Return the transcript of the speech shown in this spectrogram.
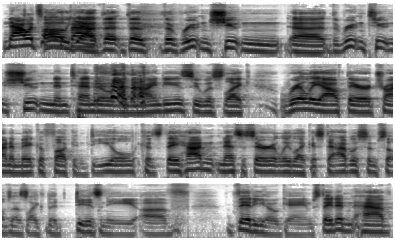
now it's all Oh about yeah, the the the rootin' shooting, uh, the rootin' tootin' shooting Nintendo in the '90s, who was like really out there trying to make a fucking deal because they hadn't necessarily like established themselves as like the Disney of video games. They didn't have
